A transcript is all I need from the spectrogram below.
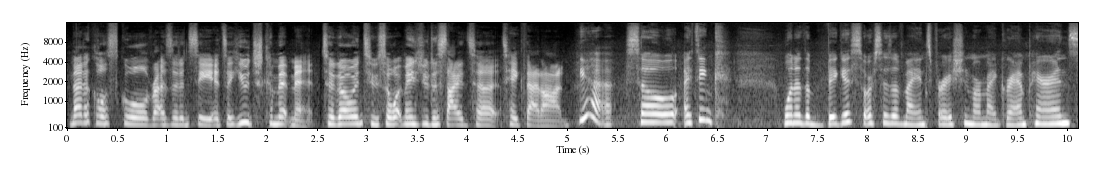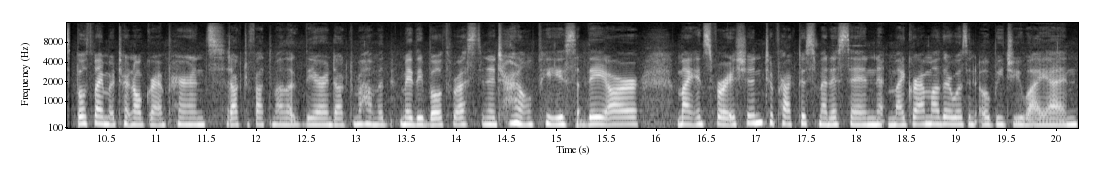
medical school residency, it's a huge commitment to go into. So what made you decide to take that on? Yeah. So I think one of the biggest sources of my inspiration were my grandparents, both my maternal grandparents, Dr. Fatima Lagdir and Dr. Muhammad. May they both rest in eternal peace. They are my inspiration to practice medicine. My grandmother was an OBGYN.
